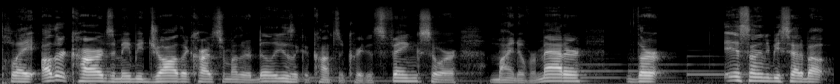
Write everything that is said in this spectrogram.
play other cards and maybe draw other cards from other abilities like a Consecrated Sphinx or Mind Over Matter. There is something to be said about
